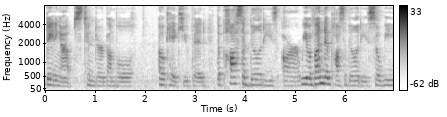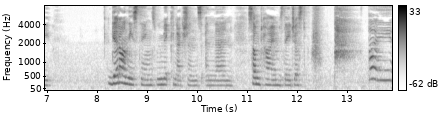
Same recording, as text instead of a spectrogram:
dating apps, Tinder, Bumble, OK Cupid, the possibilities are we have abundant possibilities. So we get on these things, we make connections, and then sometimes they just bye.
